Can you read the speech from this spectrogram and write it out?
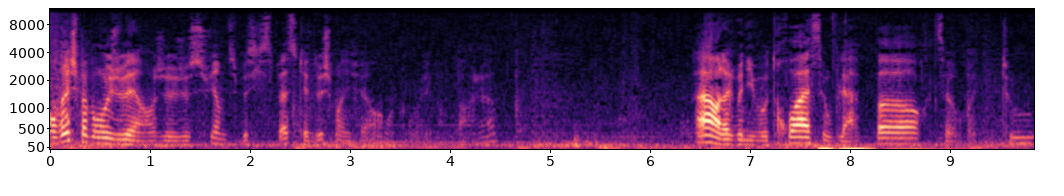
En vrai, je sais pas par où je vais. hein. Je, suis un petit peu ce qui se passe. Il y a deux chemins différents. Ah, on arrive au niveau 3. Ça ouvre la porte. Ça ouvre tout.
